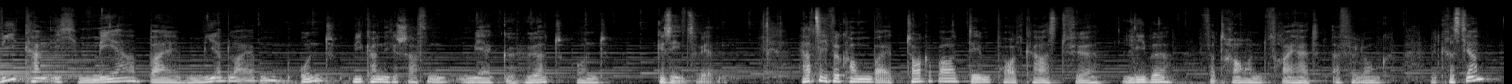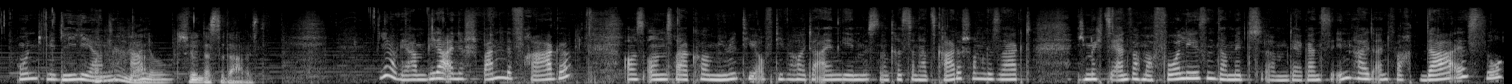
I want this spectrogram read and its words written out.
Wie kann ich mehr bei mir bleiben und wie kann ich es schaffen, mehr gehört und gesehen zu werden? Herzlich willkommen bei Talk About, dem Podcast für Liebe, Vertrauen, Freiheit, Erfüllung mit Christian und mit Lilian. Und Lilian. Hallo. Schön, dass du da bist. Ja, wir haben wieder eine spannende Frage aus unserer Community, auf die wir heute eingehen müssen. Und Christian hat es gerade schon gesagt. Ich möchte sie einfach mal vorlesen, damit ähm, der ganze Inhalt einfach da ist. So.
